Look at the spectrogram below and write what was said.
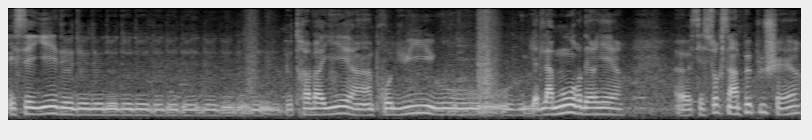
essayez de, de, de travailler à un produit où il y a de l'amour derrière. c'est sûr que c'est un peu plus cher.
